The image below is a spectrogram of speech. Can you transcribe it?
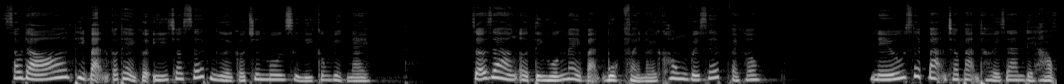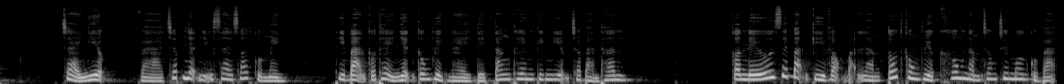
Sau đó thì bạn có thể gợi ý cho sếp người có chuyên môn xử lý công việc này. Rõ ràng ở tình huống này bạn buộc phải nói không với sếp phải không? Nếu sếp bạn cho bạn thời gian để học, trải nghiệm và chấp nhận những sai sót của mình thì bạn có thể nhận công việc này để tăng thêm kinh nghiệm cho bản thân. Còn nếu sếp bạn kỳ vọng bạn làm tốt công việc không nằm trong chuyên môn của bạn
